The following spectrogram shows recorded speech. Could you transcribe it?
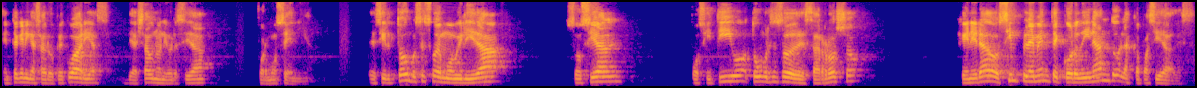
en técnicas agropecuarias de allá de una universidad formoseña. Es decir, todo un proceso de movilidad social positivo, todo un proceso de desarrollo generado simplemente coordinando las capacidades.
